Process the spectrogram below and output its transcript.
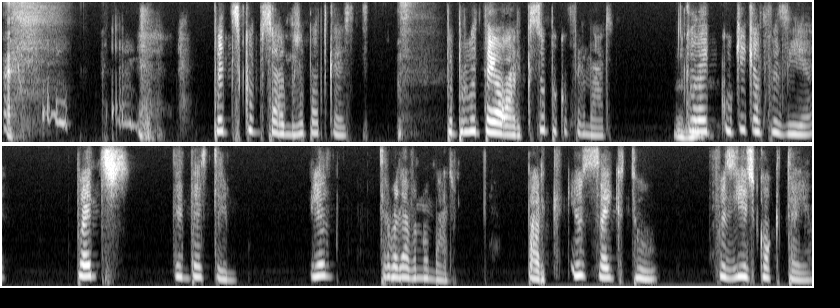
antes de começarmos o podcast, eu perguntei ao Arco, só para confirmar, Uhum. é- o que é que ele fazia antes de- da stream. Ele trabalhava num bar. Parque, eu sei que tu fazias cocktail,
